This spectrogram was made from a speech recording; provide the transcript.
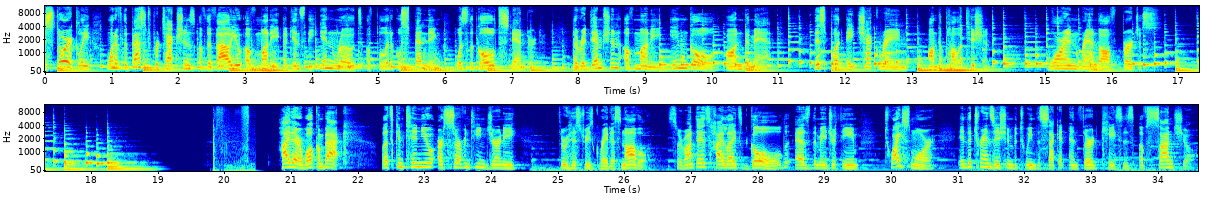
Historically, one of the best protections of the value of money against the inroads of political spending was the gold standard, the redemption of money in gold on demand. This put a check rein on the politician. Warren Randolph Burgess. Hi there, welcome back. Let's continue our Cervantine journey through history's greatest novel. Cervantes highlights gold as the major theme twice more in the transition between the second and third cases of Sancho.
